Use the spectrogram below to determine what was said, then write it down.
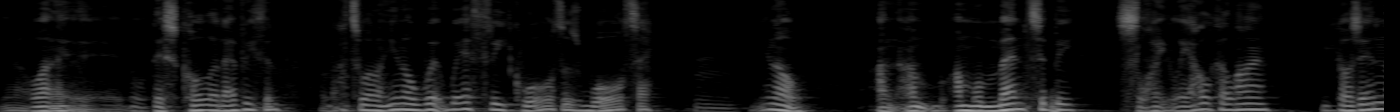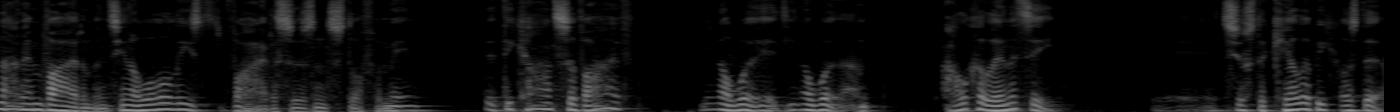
you know, uh, and it, it will discolour everything. Well, that's what, you know, we're, we're three quarters water, you know, and, and, and we're meant to be slightly alkaline because in that environment, you know, all these viruses and stuff, I mean, they, they can't survive. You know, we're, you know, we're, and alkalinity, it's just a killer because the,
